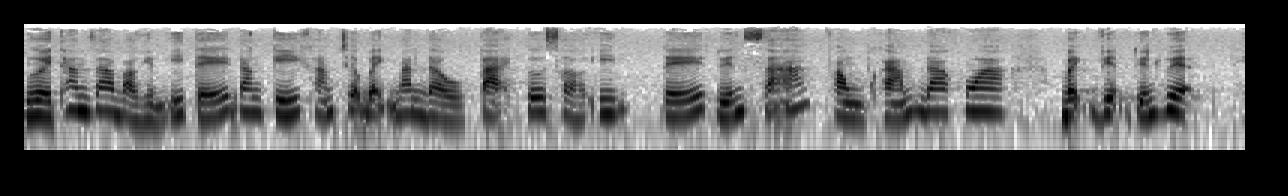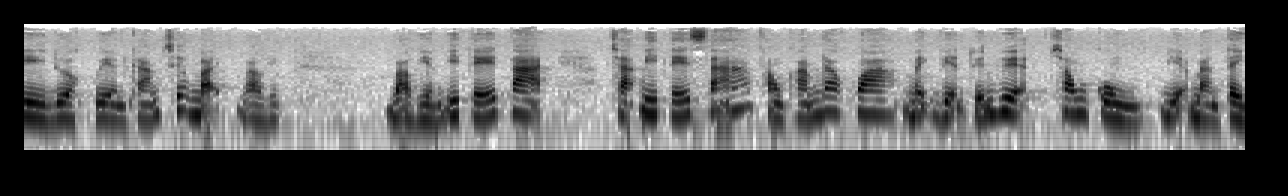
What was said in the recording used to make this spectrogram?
người tham gia bảo hiểm y tế đăng ký khám chữa bệnh ban đầu tại cơ sở y tế tuyến xã, phòng khám đa khoa, bệnh viện tuyến huyện thì được quyền khám chữa bệnh bảo hiểm bảo hiểm y tế tại trạm y tế xã, phòng khám đa khoa, bệnh viện tuyến huyện trong cùng địa bàn tỉnh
